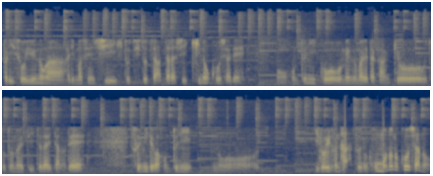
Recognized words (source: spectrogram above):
ぱりそういうのがありませんし、一つ一つ新しい木の校舎で、もう本当にこう恵まれた環境を整えていただいたのでそういう意味では本当にあのいろいろなその本物の校舎の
